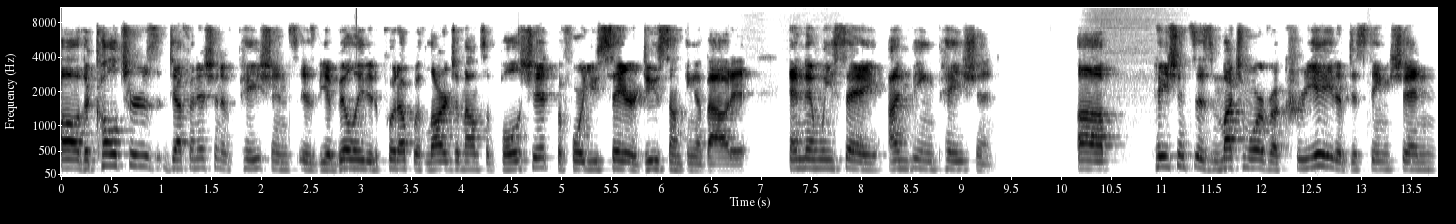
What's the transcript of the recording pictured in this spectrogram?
uh, the culture's definition of patience is the ability to put up with large amounts of bullshit before you say or do something about it. And then we say, I'm being patient uh, patience is much more of a creative distinction,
